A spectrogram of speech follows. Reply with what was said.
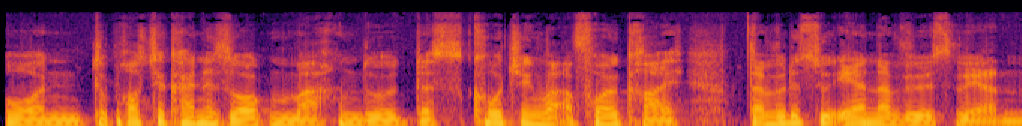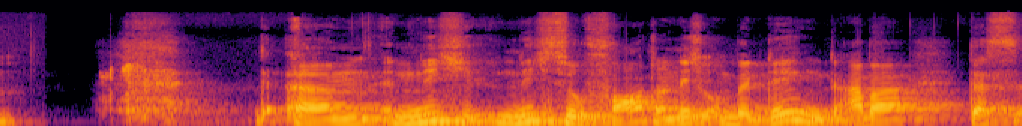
Und du brauchst dir keine Sorgen machen. Du, das Coaching war erfolgreich. Dann würdest du eher nervös werden. Ähm, nicht, nicht sofort und nicht unbedingt, aber das,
